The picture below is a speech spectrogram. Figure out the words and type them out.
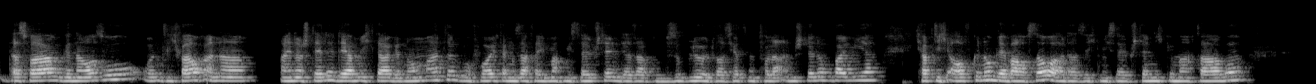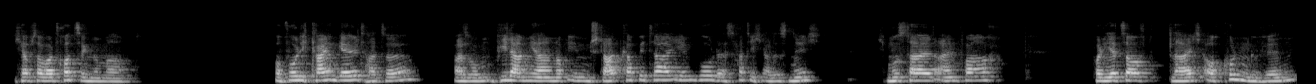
das war genauso und ich war auch an einer, einer Stelle, der mich da genommen hatte, bevor ich dann gesagt habe, ich mache mich selbstständig. Der sagt, du bist so blöd, du hast jetzt eine tolle Anstellung bei mir. Ich habe dich aufgenommen. Der war auch sauer, dass ich mich selbstständig gemacht habe. Ich habe es aber trotzdem gemacht. Obwohl ich kein Geld hatte. Also viele haben ja noch ein Startkapital irgendwo, das hatte ich alles nicht. Ich musste halt einfach von jetzt auf gleich auch Kunden gewinnen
